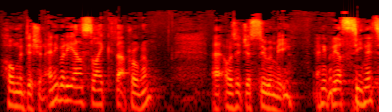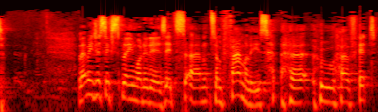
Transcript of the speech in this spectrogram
Home Edition. Anybody else like that program? Uh, or is it just Sue and me? Anybody else seen it? Let me just explain what it is. It's um, some families uh, who have hit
